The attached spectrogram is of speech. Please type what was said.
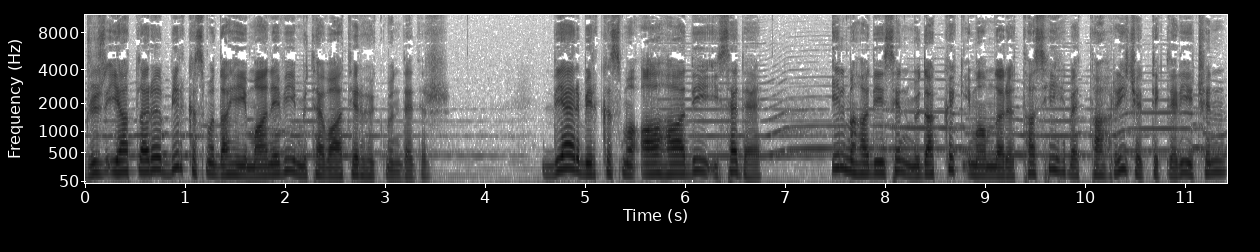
Cüz'iyatları bir kısmı dahi manevi mütevatir hükmündedir. Diğer bir kısmı ahadi ise de ilmi hadisin müdakkik imamları tasih ve tahriç ettikleri için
